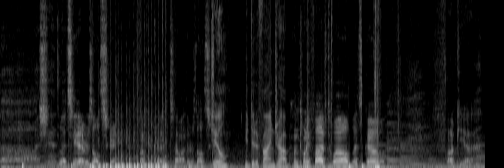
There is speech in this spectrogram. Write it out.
Oh, shit. Let's see that results screen. Fuck the credits. I want the results screen. Jill, you did a fine job. 125, 12. Let's go. Fuck yeah.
